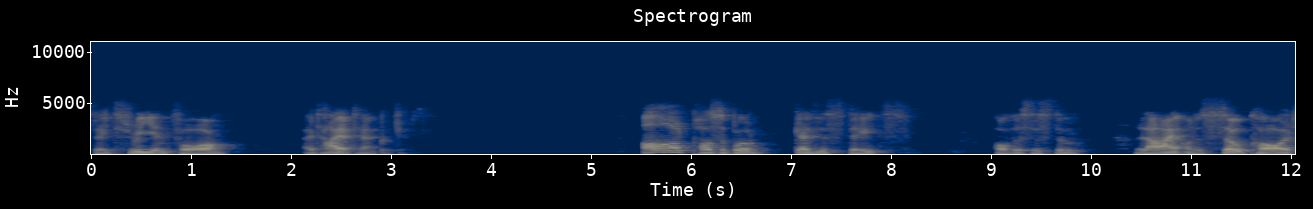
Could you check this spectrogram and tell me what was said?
state 3 and 4 at higher temperatures. All possible gaseous states of the system lie on a so-called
